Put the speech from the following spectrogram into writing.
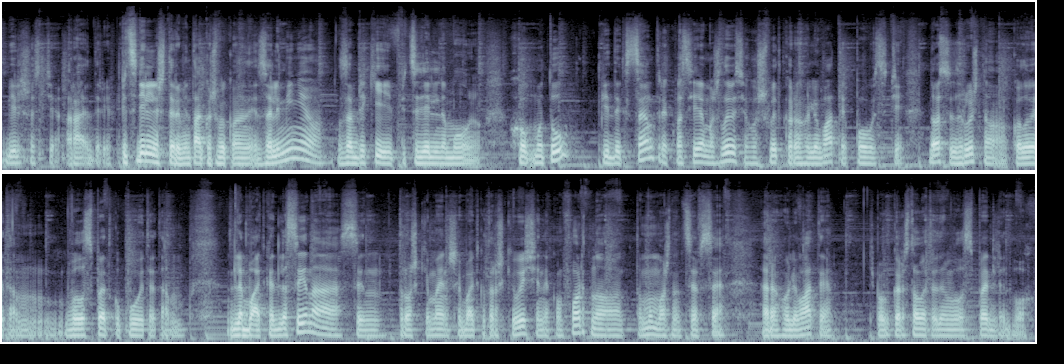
більшості райдерів. Підсидільний штир він також виконаний з алюмінію. Завдяки підсидільному хомуту під ексцентрик у вас є можливість його швидко регулювати по висоті. Досить зручно, коли там велосипед купуєте там для батька, для сина, син трошки менший, батько трошки вищий, некомфортно, тому можна це все регулювати. Використовувати один велосипед для двох.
